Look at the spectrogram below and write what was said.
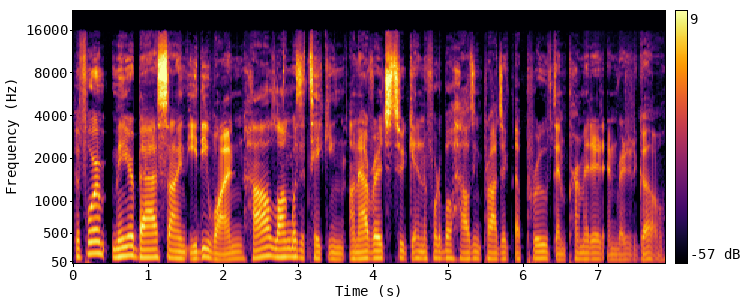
Before Mayor Bass signed ED1, how long was it taking on average to get an affordable housing project approved and permitted and ready to go?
